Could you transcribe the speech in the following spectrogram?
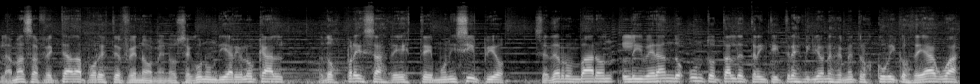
la más afectada por este fenómeno. Según un diario local, dos presas de este municipio se derrumbaron liberando un total de 33 millones de metros cúbicos de agua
